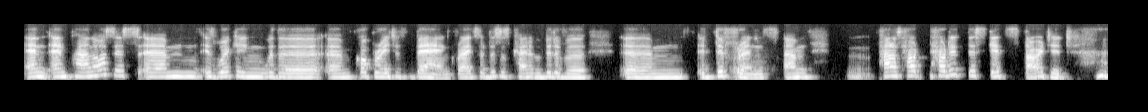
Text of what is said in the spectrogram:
And and Panos is um, is working with a um, cooperative bank, right? So this is kind of a bit of a um, a difference. Um, Panos, how how did this get started?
